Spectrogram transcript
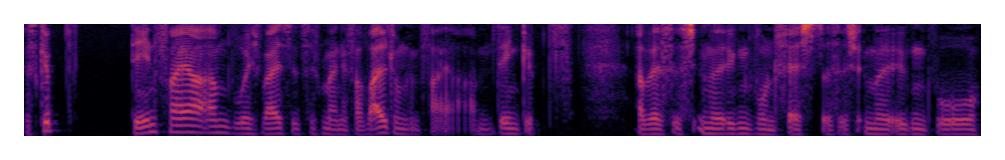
Es gibt den Feierabend, wo ich weiß, jetzt ist meine Verwaltung im Feierabend, den gibt's. Aber es ist immer irgendwo ein Fest, es ist immer irgendwo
